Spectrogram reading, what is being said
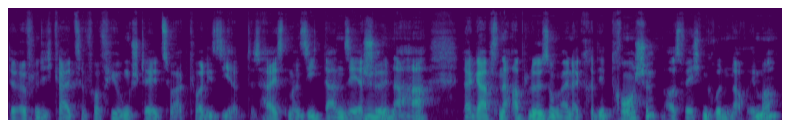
der Öffentlichkeit zur Verfügung stellt, zu aktualisieren. Das heißt, man sieht dann sehr mhm. schön, aha, da gab es eine Ablösung einer Kredittranche, aus welchen Gründen auch immer.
